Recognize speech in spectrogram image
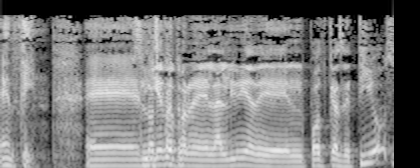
En fin. Eh, Siguiendo cuatro- con la línea del podcast de tíos,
